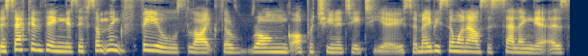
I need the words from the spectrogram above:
The second thing is if something feels like the wrong opportunity to you. So maybe someone else is selling it as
